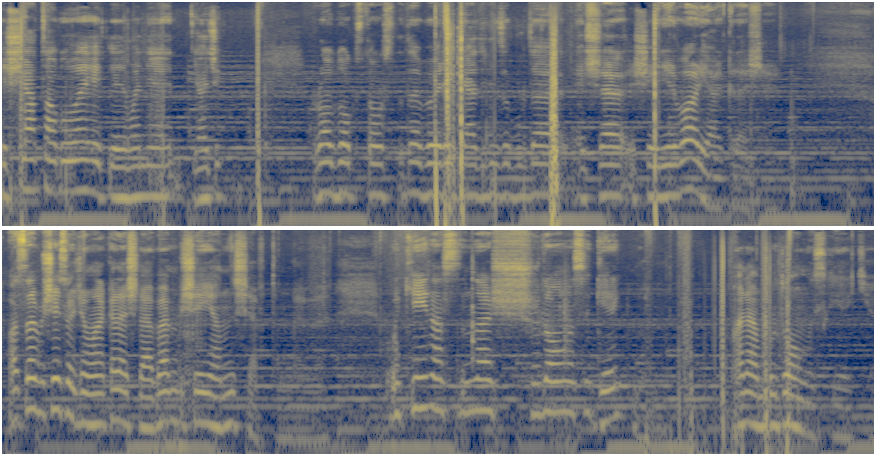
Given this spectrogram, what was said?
eşya tabloları ekledim. Hani gerçek Roblox Stores'ta da böyle geldiğinizde burada eşya şeyleri var ya arkadaşlar. Aslında bir şey söyleyeceğim arkadaşlar. Ben bir şey yanlış yaptım. Bu keyin aslında şurada olması gerekmiyor. Aynen burada olması gerekiyor.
